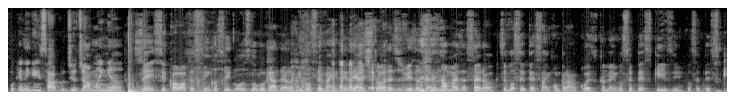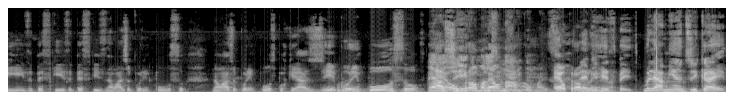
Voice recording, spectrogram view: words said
Porque ninguém sabe o dia de amanhã. Gente, se coloca 5 segundos no lugar dela que você vai entender a história de vida dela. Não, mas é sério, ó. Se você pensar em comprar uma coisa também, você pesquise. Você pesquise, pesquise, pesquise. Não haja por impulso. Não haja por impulso, porque agir por impulso. É o agir como problema. Leonardo. Mas É o Leve problema. respeito. Mulher, a minha dica é:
